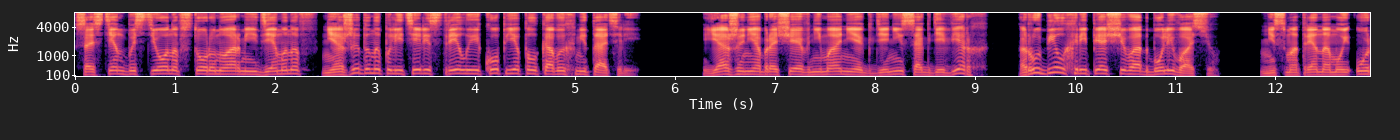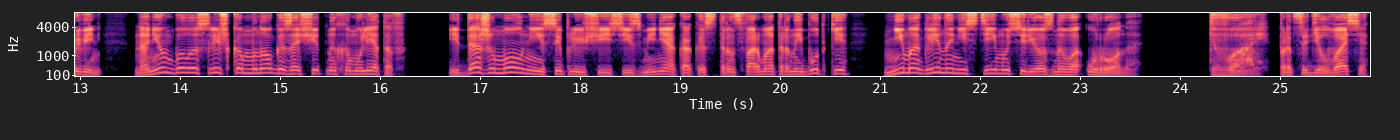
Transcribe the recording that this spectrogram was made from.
Со стен бастиона в сторону армии демонов неожиданно полетели стрелы и копья полковых метателей. Я же, не обращая внимания, где низ, а где верх, рубил хрипящего от боли Васю. Несмотря на мой уровень, на нем было слишком много защитных амулетов, и даже молнии, сыплющиеся из меня, как из трансформаторной будки, не могли нанести ему серьезного урона. «Тварь!» – процедил Вася,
